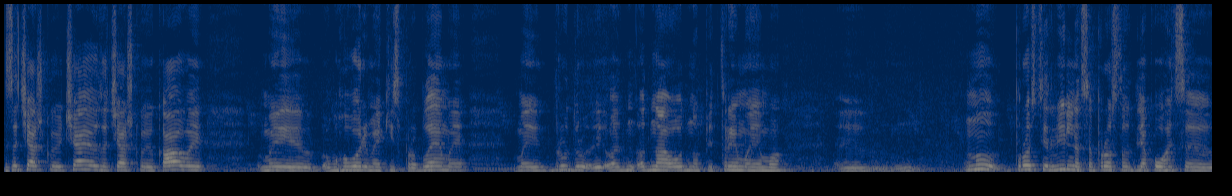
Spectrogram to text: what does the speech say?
За чашкою чаю, за чашкою кави ми обговорюємо якісь проблеми, ми друг дру- одна одну підтримуємо. Е, Ну, простір вільна це просто для когось це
